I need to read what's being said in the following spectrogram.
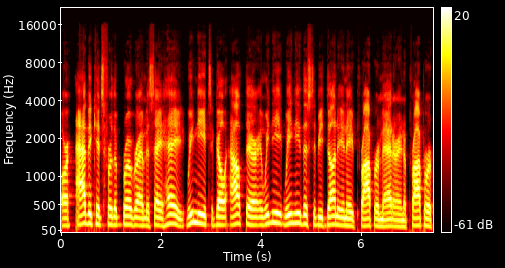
are advocates for the program to say, hey, we need to go out there and we need we need this to be done in a proper manner, in a proper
